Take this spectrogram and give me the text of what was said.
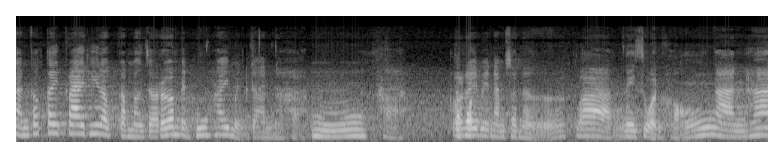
นั้นก็ใกล้ ๆ ที่เรากำลังจะเริ่มเป็นผู้ให้เหมือนกันนะคะอืมค่ะแต่ก็พอได้ไปนำเสนอว่าในส่วนของงานให้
